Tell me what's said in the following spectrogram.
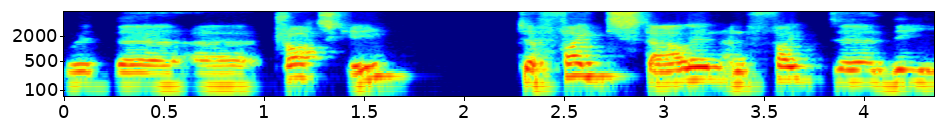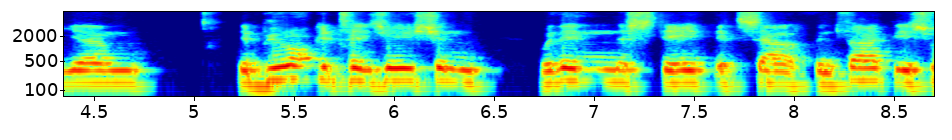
with uh, uh, Trotsky to fight Stalin and fight the, the, um, the bureaucratization within the state itself. In fact, his,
